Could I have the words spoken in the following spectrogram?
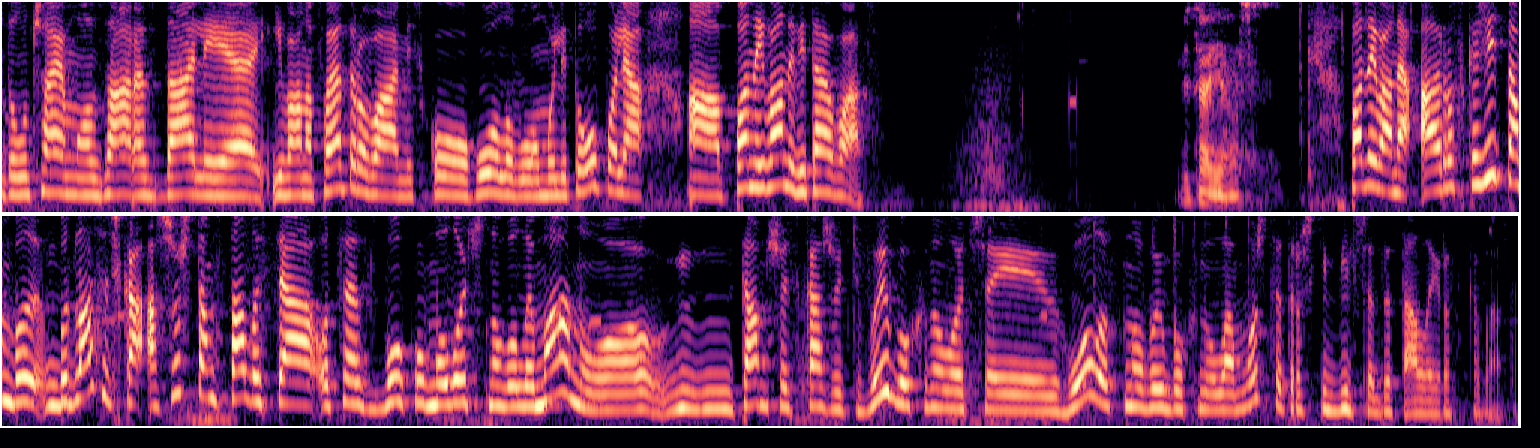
Долучаємо зараз далі Івана Федорова, міського голову Мелітополя. Пане Іване, вітаю вас. Вітаю вас. Пане Іване, а розкажіть нам, бу- будь ласка, а що ж там сталося? Оце з боку молочного лиману? Там щось кажуть, вибухнуло чи голосно вибухнуло. Можете трошки більше деталей розказати?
